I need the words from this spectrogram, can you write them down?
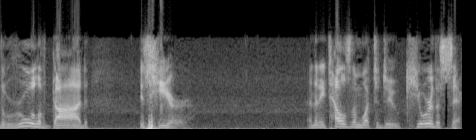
the rule of God is here. And then he tells them what to do. Cure the sick,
